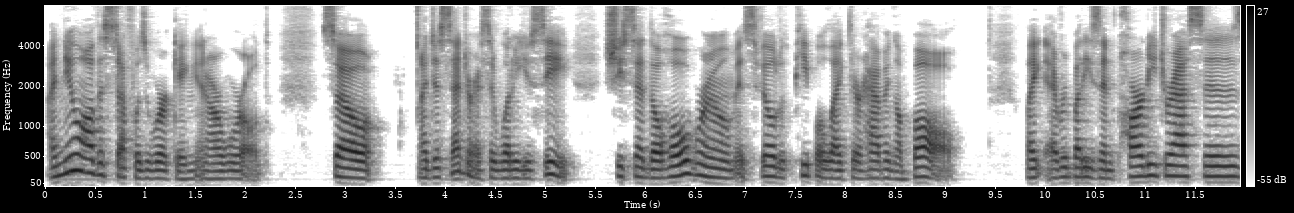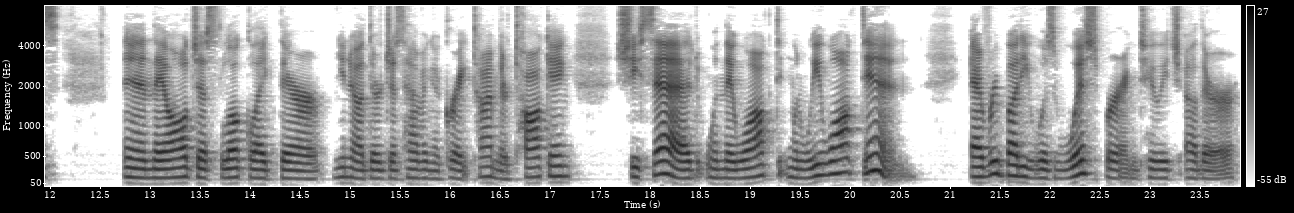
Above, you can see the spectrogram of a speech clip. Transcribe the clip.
I knew all this stuff was working in our world. So I just said to her, I said, What do you see? She said, The whole room is filled with people like they're having a ball. Like everybody's in party dresses and they all just look like they're, you know, they're just having a great time. They're talking. She said when they walked when we walked in, everybody was whispering to each other,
